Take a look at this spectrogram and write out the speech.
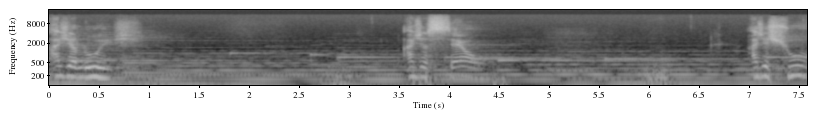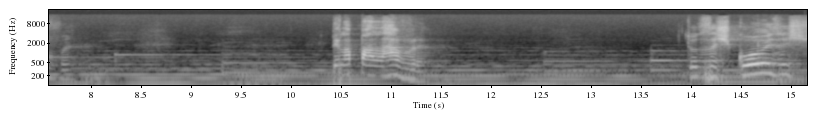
Haja luz. Haja céu. Haja chuva. Pela palavra. Todas as coisas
